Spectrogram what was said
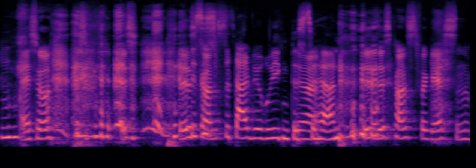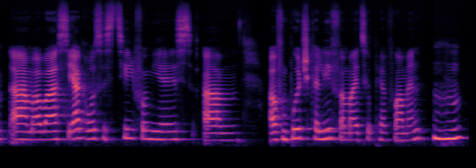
Mhm. Also, das, das, das ist total beruhigend, das ja, zu hören. Das, das kannst du vergessen. Ähm, aber ein sehr großes Ziel von mir ist, ähm, auf dem Burj Khalifa mal zu performen. Mhm.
